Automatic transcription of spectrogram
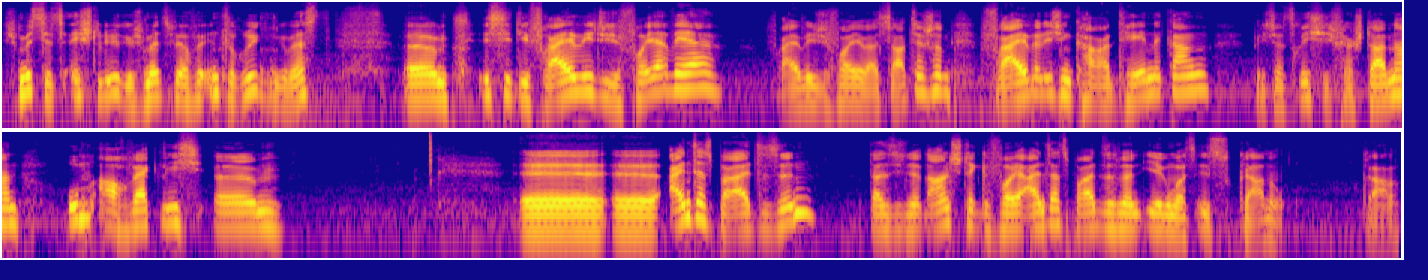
Ich müsste jetzt echt lügen, ich meine, es wäre auf der Insel Rügen gewesen. Ähm, ist sie die Freiwillige Feuerwehr Freiwillige Feuerwehr sagt ja schon, freiwillig in Quarantäne gegangen, wenn ich das richtig verstanden habe, um auch wirklich ähm, äh, äh, einsatzbereit zu sein, dass ich nicht anstecke, Feuer einsatzbereit ist, sondern irgendwas ist, keine Ahnung. Keine Ahnung.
